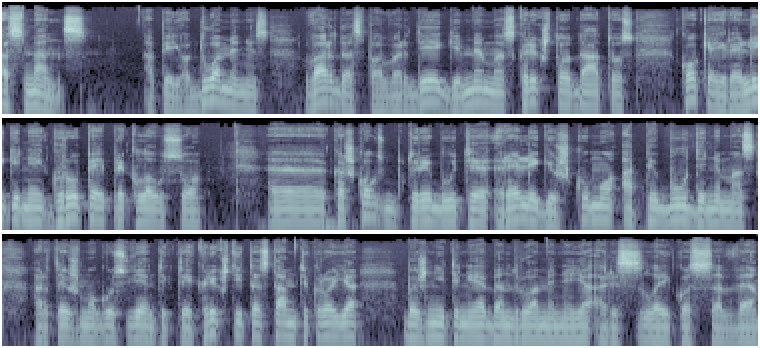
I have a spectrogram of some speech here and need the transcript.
asmens, apie jo duomenis, vardas, pavardė, gimimas, krikšto datos, kokiai religiniai grupiai priklauso, kažkoks turi būti religiškumo apibūdinimas, ar tai žmogus vien tik tai krikštytas tam tikroje bažnytinėje bendruomenėje, ar jis laiko save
